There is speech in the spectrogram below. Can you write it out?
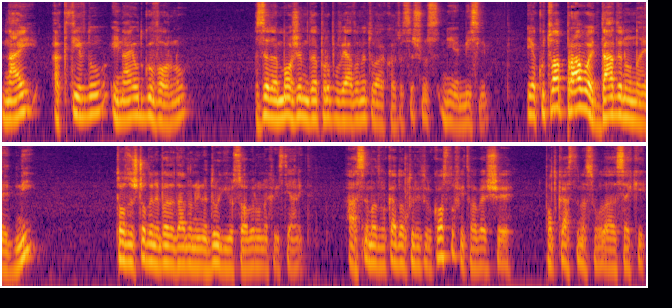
най-активно и най-отговорно, за да можем да проповядваме това, което всъщност ние мислим. И ако това право е дадено на едни, то защо да не бъде дадено и на други, особено на християните? Аз съм адвокат доктор Виктор Костов и това беше подкаста на Свобода за всеки.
